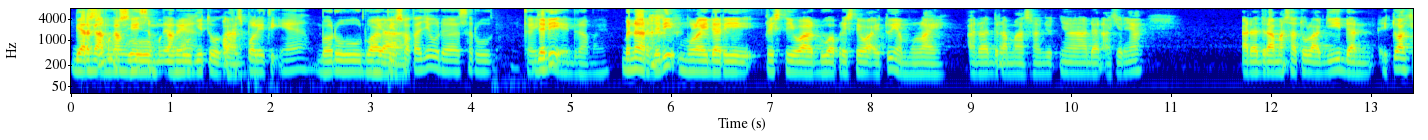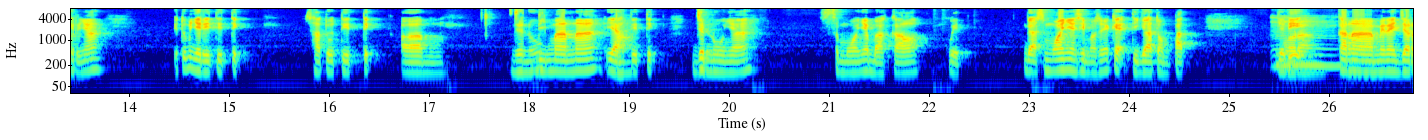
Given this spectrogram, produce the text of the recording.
biar nggak mengganggu sih mengganggu gitu kan. Office politiknya baru dua Iya. episode aja udah seru kayak Jadi- gini dramanya. Benar. jadi mulai dari peristiwa dua peristiwa itu yang mulai ada drama selanjutnya dan akhirnya ada drama satu lagi dan itu akhirnya itu menjadi titik satu titik em, Jenuh. di mana ya titik jenuhnya semuanya bakal quit nggak semuanya sih maksudnya kayak tiga atau empat jadi Orang. karena manajer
